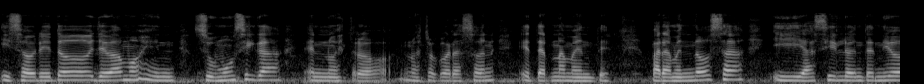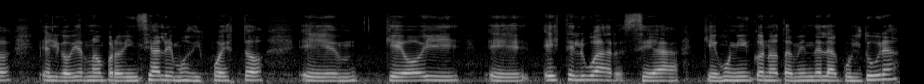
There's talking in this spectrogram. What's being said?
y sobre todo llevamos en su música en nuestro, nuestro corazón eternamente. Para Mendoza, y así lo entendió el gobierno provincial, hemos dispuesto eh, que hoy eh, este lugar sea, que es un ícono también de la cultura,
